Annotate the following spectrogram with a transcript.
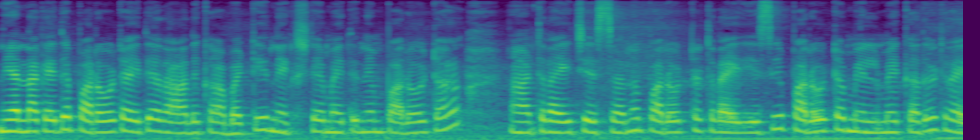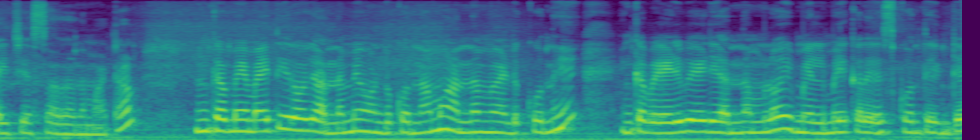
నేను నాకైతే పరోటా అయితే రాదు కాబట్టి నెక్స్ట్ టైం అయితే నేను పరోటా ట్రై చేస్తాను. పరోటా ట్రై చేసి పరోటా మిల్ మేకర్ ట్రై చేస్తాను అనమాట ఇంకా మేమైతే ఈరోజు అన్నమే వండుకున్నాము. అన్నం వండుకొని ఇంకా వేడివేడి అన్నంలో ఈ మిల్ మేకర్ వేసుకొని తింటే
